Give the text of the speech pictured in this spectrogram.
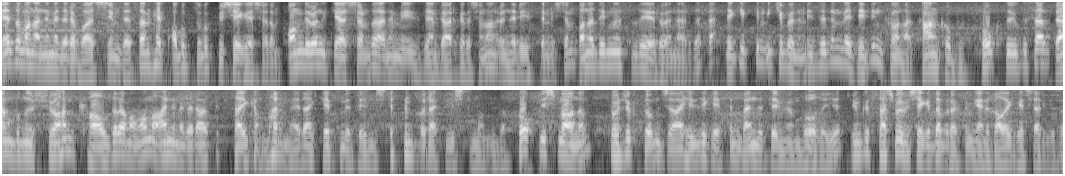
ne zaman animelere başlayayım desem hep abuk subuk bir şey yaşadım. 11-12 yaşlarında anime izleyen bir arkadaşımdan öneri istemiştim. Bana Demon Slayer'ı önerdi. Ben de gittim iki bölüm izledim ve dedim ki ona kanka bu çok duygusal. Ben bunu şu an kaldıramam ama animeler artık saygım var merak etme demiştim. Bırakmıştım onu da. Çok pişmanım. Çocuktum, cahillik ettim. Ben de sevmiyorum bu olayı. Çünkü saçma bir şekilde bıraktım yani dalga geçer gibi.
